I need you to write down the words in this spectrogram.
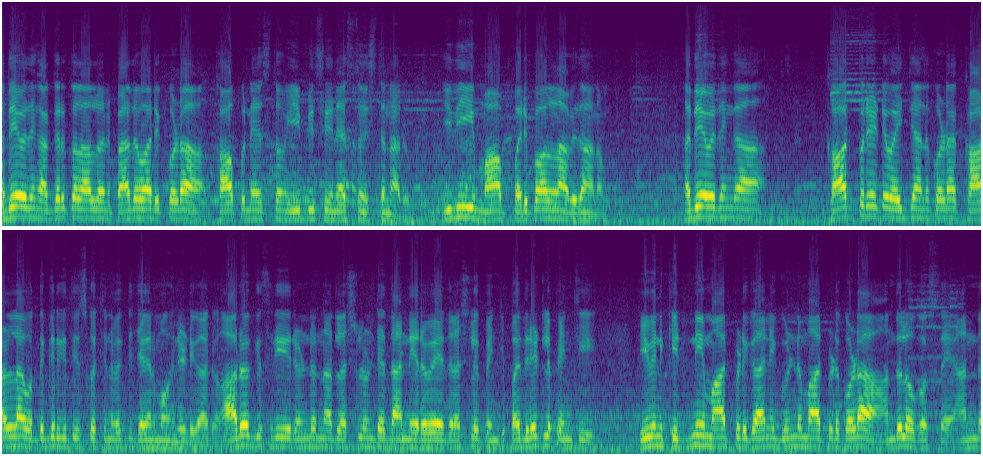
అదేవిధంగా అగ్రకులాల్లోని పేదవారికి కూడా కాపు నేస్తం ఈబీసీ నేస్తం ఇస్తున్నారు. ఇది మా పరిపాలనా విధానం. అదేవిధంగా కార్పొరేట్ వైద్యాన్ని కూడా కాళ్ళ దగ్గరికి తీసుకొచ్చిన వ్యక్తి జగన్మోహన్ రెడ్డి గారు. ఆరోగ్యశ్రీ రెండున్నర లక్షలు ఉంటే దాన్ని ఇరవై ఐదు లక్షలు పెంచి పది రెట్లు పెంచి ఈవెన్ కిడ్నీ మార్పిడి కానీ గుండె మార్పిడి కూడా అందులోకి వస్తాయి. అంద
